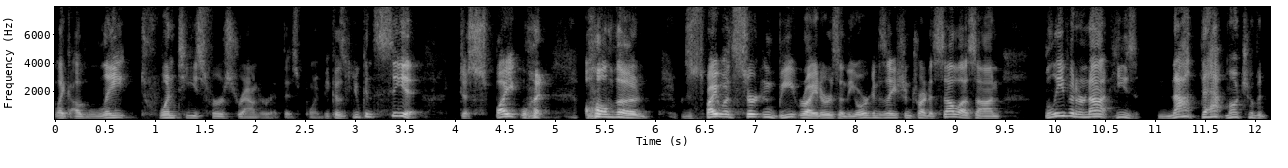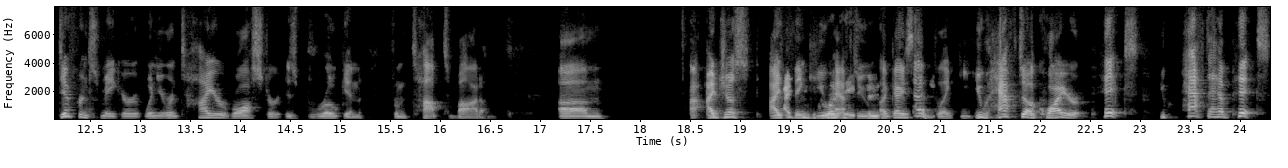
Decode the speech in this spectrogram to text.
like a late twenties first rounder at this point, because you can see it. Despite what all the, despite what certain beat writers and the organization try to sell us on, believe it or not, he's not that much of a difference maker when your entire roster is broken from top to bottom. Um, I just I, I think, think you have to, like I said, like you have to acquire picks. You have to have picks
